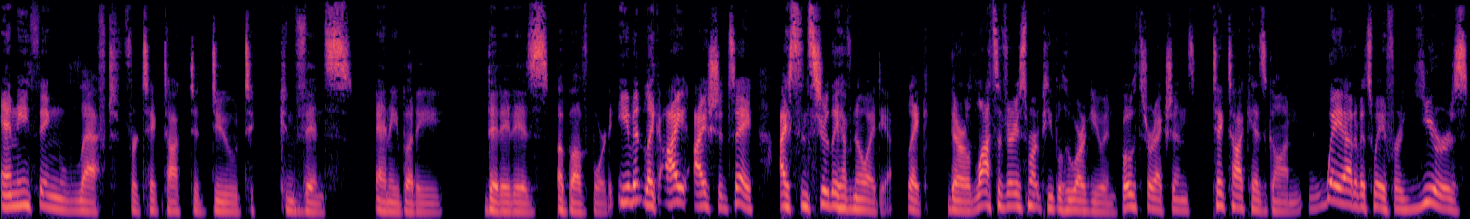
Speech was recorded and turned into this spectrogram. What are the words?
anything left for TikTok to do to convince anybody that it is above board? Even like I, I should say, I sincerely have no idea. Like there are lots of very smart people who argue in both directions. TikTok has gone way out of its way for years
